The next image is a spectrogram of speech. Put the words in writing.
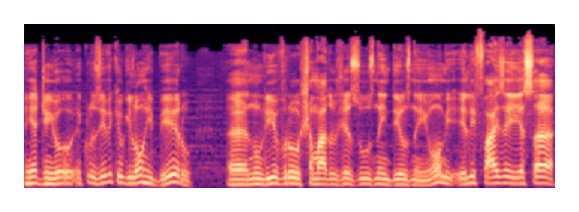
Edinho, inclusive que o Guilherme Ribeiro, é, no livro chamado Jesus Nem Deus Nem Homem, ele faz aí essa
